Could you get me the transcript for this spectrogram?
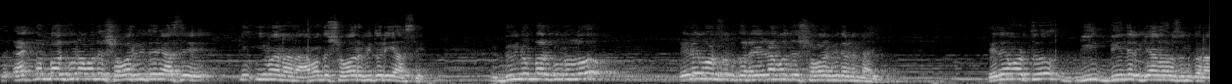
তো এক নম্বর গুণ আমাদের সবার ভিতরে আছে কি? ইমান আনা। আমাদের সবার ভিতরেই আছে। দুই নম্বর গুণ হলো এলেম অর্জন করা এটা আমাদের সবার ভিতরে নাই। এলেম অর্থ দিনের জ্ঞান অর্জন করা,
